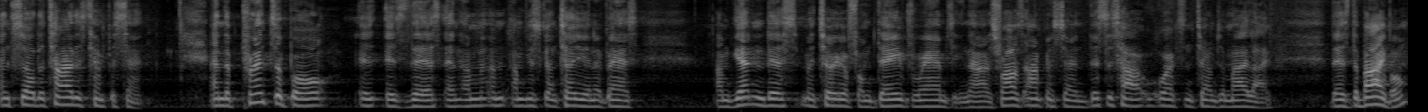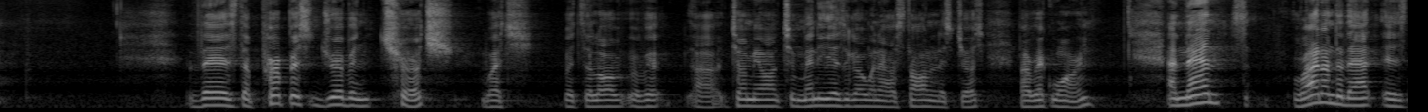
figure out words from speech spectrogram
And so the tithe is 10%. And the principle is, is this, and I'm, I'm, I'm just going to tell you in advance. I'm getting this material from Dave Ramsey. Now, as far as I'm concerned, this is how it works in terms of my life. There's the Bible, there's the purpose driven church, which, which the Lord uh, turned me on to many years ago when I was starting this church by Rick Warren. And then right under that is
